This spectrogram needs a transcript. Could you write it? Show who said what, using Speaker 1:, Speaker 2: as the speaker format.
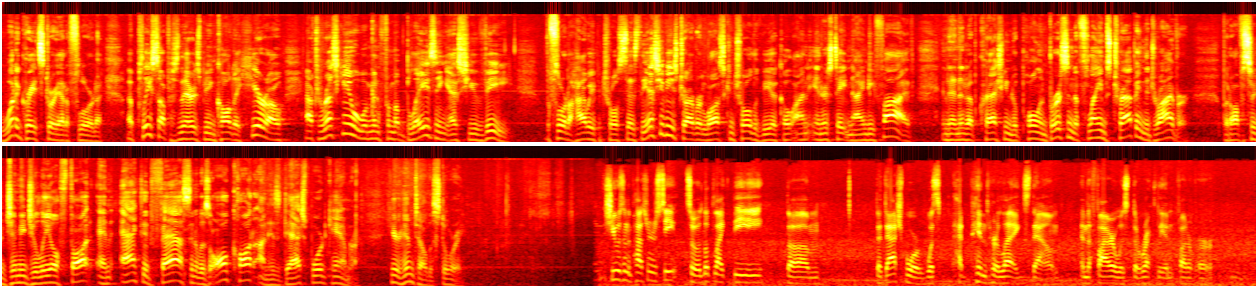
Speaker 1: What a great story out of Florida. A police officer there is being called a hero after rescuing a woman from a blazing SUV. The Florida Highway Patrol says the SUV's driver lost control of the vehicle on Interstate 95 and ended up crashing into a pole and burst into flames, trapping the driver. But Officer Jimmy Jalil thought and acted fast, and it was all caught on his dashboard camera. Hear him tell the story.
Speaker 2: She was in the passenger seat, so it looked like the the, um, the dashboard was had pinned her legs down, and the fire was directly in front of her.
